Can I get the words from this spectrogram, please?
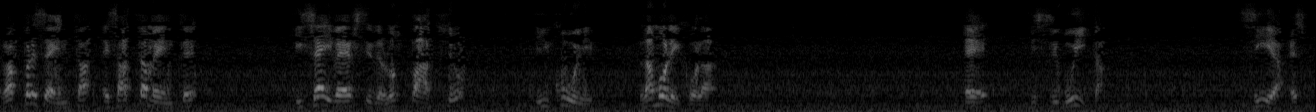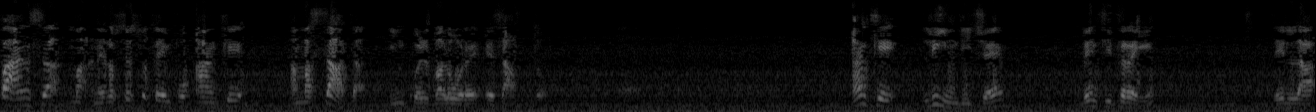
rappresenta esattamente i sei versi dello spazio in cui la molecola è distribuita, sia espansa ma nello stesso tempo anche ammassata in quel valore esatto. Anche l'indice 23 della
